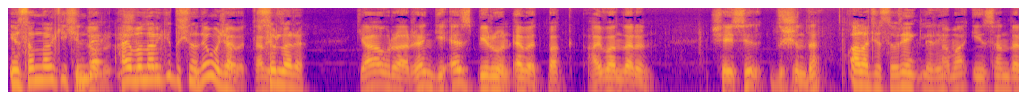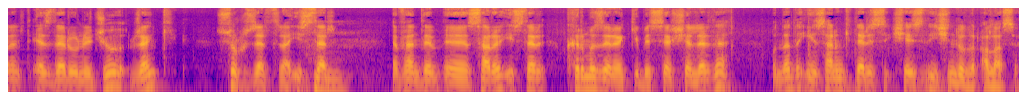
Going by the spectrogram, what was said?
İnsanlarınki içinde, İçinde olur, içinde hayvanlarınki dışında değil mi hocam? Evet, tabii. Sırları. Gavra rengi ezbirun. Evet bak hayvanların şeysi dışında Alacası, renkleri. ama insanların ezderunucu renk sürh zertra. İster efendim e, sarı ister kırmızı renk gibi şeylerde onda da insanın derisi şeysi de içinde olur alası.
